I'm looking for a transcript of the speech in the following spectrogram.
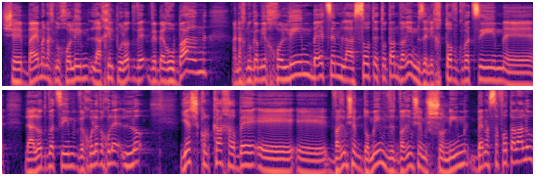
שבהן אנחנו יכולים להכיל פעולות, וברובן אנחנו גם יכולים בעצם לעשות את אותם דברים, זה לכתוב קבצים, אה, להעלות קבצים וכולי וכולי. לא, יש כל כך הרבה אה, אה, דברים שהם דומים ודברים שהם שונים בין השפות הללו,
